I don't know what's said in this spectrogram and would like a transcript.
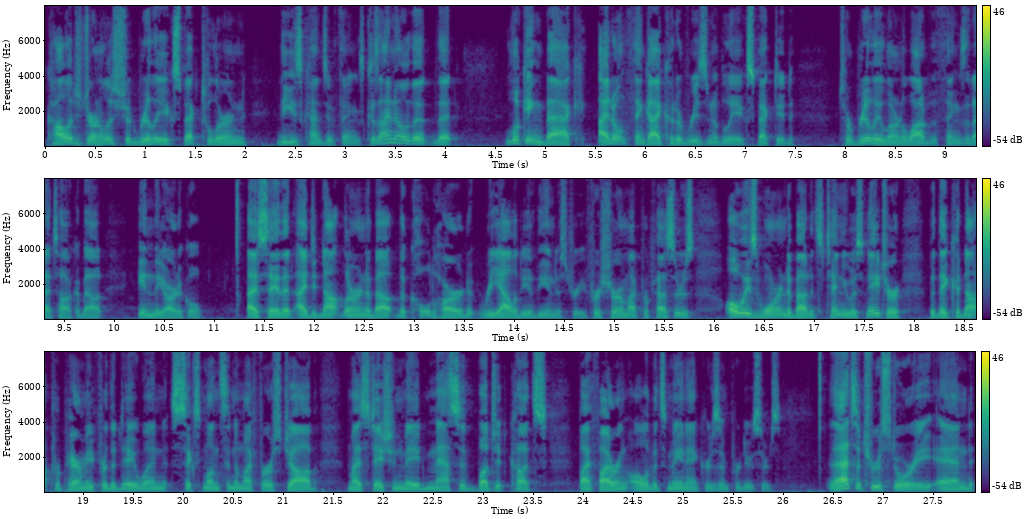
college journalist should really expect to learn these kinds of things because I know that that looking back, I don't think I could have reasonably expected to really learn a lot of the things that I talk about in the article. I say that I did not learn about the cold, hard reality of the industry. For sure, my professors always warned about its tenuous nature, but they could not prepare me for the day when, six months into my first job, my station made massive budget cuts by firing all of its main anchors and producers. That's a true story, and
